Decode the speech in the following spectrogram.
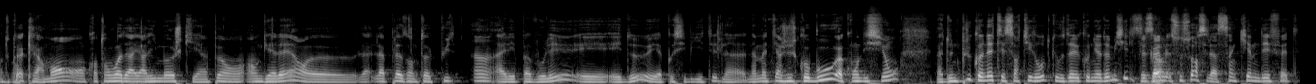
En tout cas, clairement, quand on voit derrière Limoges qui est un peu en, en galère, euh, la, la place dans le top 8, 1, elle n'est pas volée, et, et 2, il y a possibilité de la, de la maintenir jusqu'au bout, à condition bah, de ne plus connaître les sorties de route que vous avez connues à domicile. C'est C'est quand ça. même- ce soir, c'est la cinquième défaite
